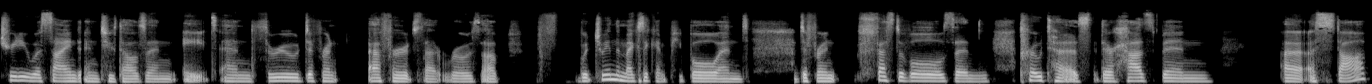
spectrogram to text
treaty was signed in 2008. And through different efforts that rose up between the Mexican people and different festivals and protests, there has been a, a, stop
